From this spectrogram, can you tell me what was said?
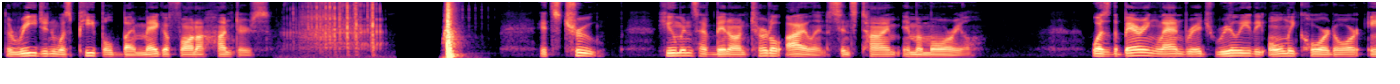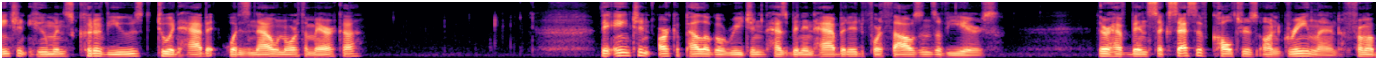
the region was peopled by megafauna hunters it's true, humans have been on Turtle Island since time immemorial. Was the Bering Land Bridge really the only corridor ancient humans could have used to inhabit what is now North America? The ancient archipelago region has been inhabited for thousands of years. There have been successive cultures on Greenland from a,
